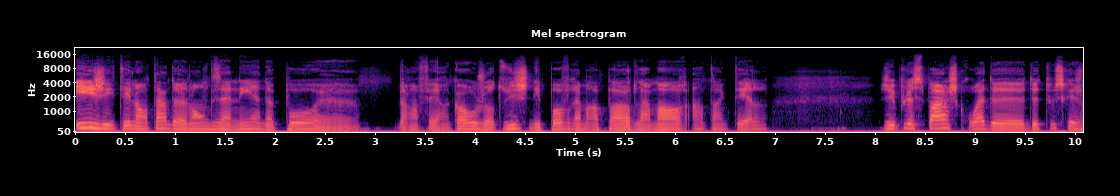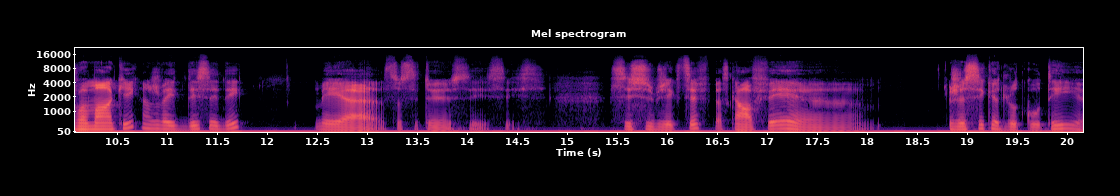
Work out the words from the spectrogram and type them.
Et j'ai été longtemps, de longues années, à ne pas. Euh, ben, en fait, encore aujourd'hui, je n'ai pas vraiment peur de la mort en tant que telle. J'ai plus peur, je crois, de, tout ce que je vais manquer quand je vais être décédé. Mais euh, ça, c'est subjectif parce qu'en fait, je sais que de l'autre côté,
